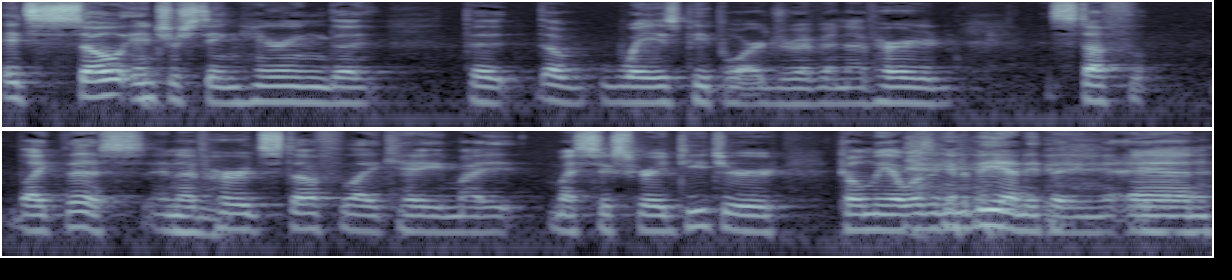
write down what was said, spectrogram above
it's so interesting hearing the the the ways people are driven. I've heard stuff like this, and I've Mhm. heard stuff like, "Hey, my my sixth grade teacher told me I wasn't going to be anything," and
